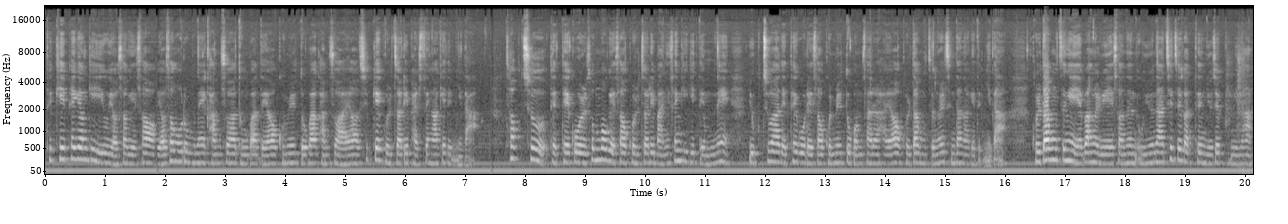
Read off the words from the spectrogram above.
특히 폐경기 이후 여성에서 여성 호르몬의 감소와 동반되어 고밀도가 감소하여 쉽게 골절이 발생하게 됩니다. 척추, 대퇴골, 손목에서 골절이 많이 생기기 때문에 육추와 대퇴골에서 골밀도 검사를 하여 골다공증을 진단하게 됩니다. 골다공증의 예방을 위해서는 우유나 치즈 같은 유제품이나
